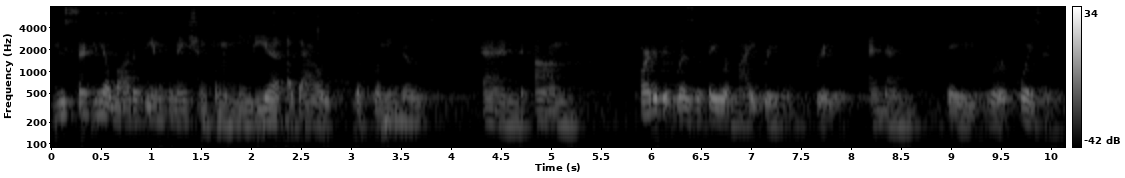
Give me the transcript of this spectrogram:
you sent me a lot of the information from the media about the flamingos, and um, part of it was that they were migrating through, and then they were poisoned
